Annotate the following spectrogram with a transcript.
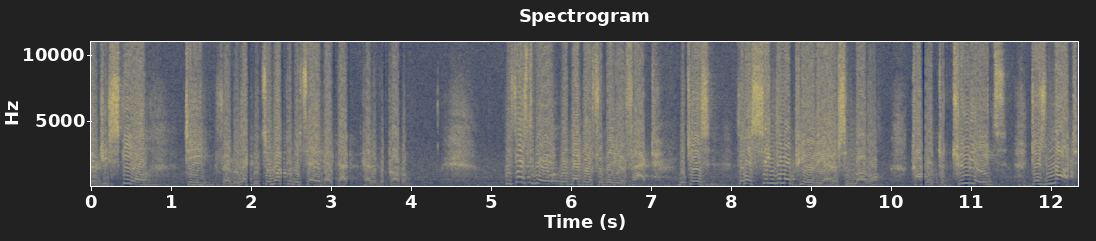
energy scale, T Fermi liquid. So what can we say about that kind of a problem? Well, first of all, remember a familiar fact, which is that a single impurity Anderson model coupled to two leads does not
